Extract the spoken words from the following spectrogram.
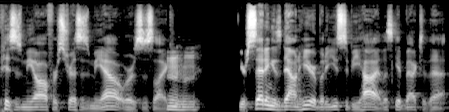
pisses me off or stresses me out, or it's just like, mm-hmm. your setting is down here, but it used to be high. Let's get back to that.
